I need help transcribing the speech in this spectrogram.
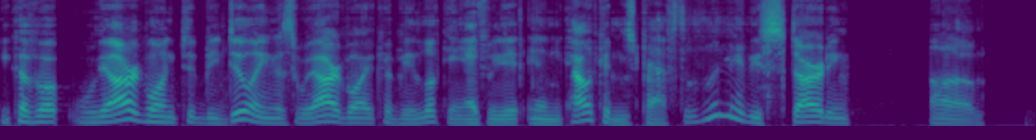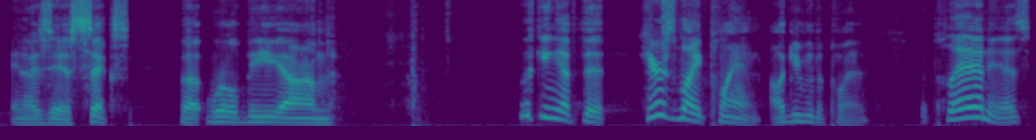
Because what we are going to be doing is we are going to be looking as we encounter these passages. We're going to be starting um, in Isaiah 6 but we'll be um, looking at the. Here's my plan. I'll give you the plan. The plan is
